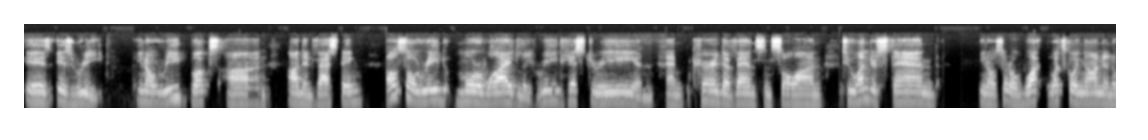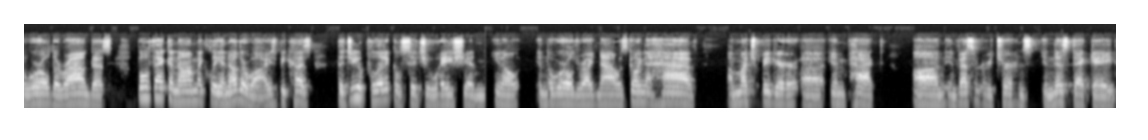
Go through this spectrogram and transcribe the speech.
is is read. You know, read books on on investing. Also read more widely, read history and, and current events and so on to understand you know sort of what what's going on in the world around us both economically and otherwise because the geopolitical situation you know in the world right now is going to have a much bigger uh, impact on investment returns in this decade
